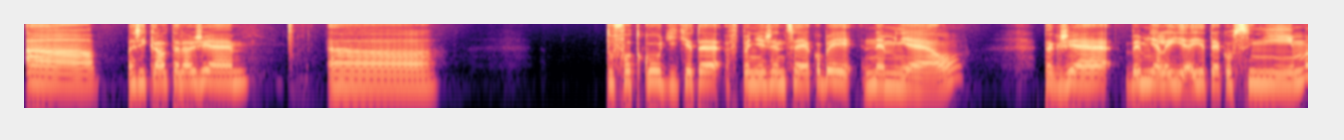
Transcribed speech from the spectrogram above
A říkal teda, že uh, tu fotku dítěte v peněžence jakoby neměl, takže by měli jet jako s ním,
